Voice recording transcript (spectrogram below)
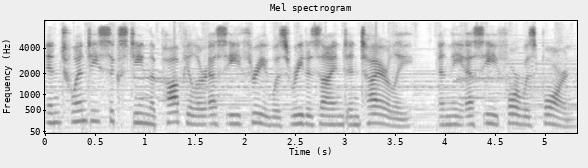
In 2016 the popular SE3 was redesigned entirely, and the SE4 was born.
